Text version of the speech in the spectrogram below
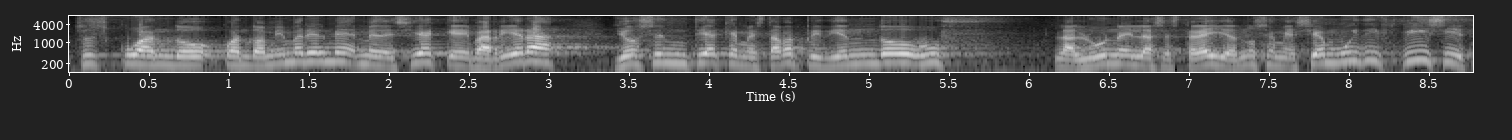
Entonces, cuando, cuando a mí Mariel me, me decía que barriera, yo sentía que me estaba pidiendo, uff, la luna y las estrellas, no se me hacía muy difícil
